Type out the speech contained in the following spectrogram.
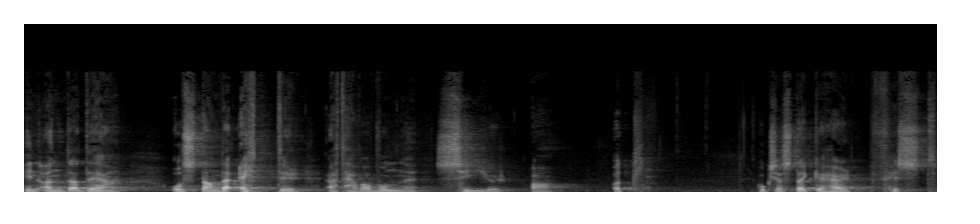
hin ønda det, og standa etter at hava vunnet syr av öll. Hoks jeg stekker her fyrst.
